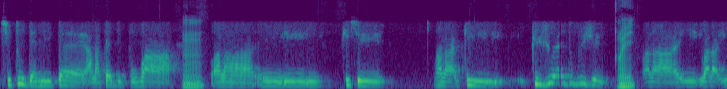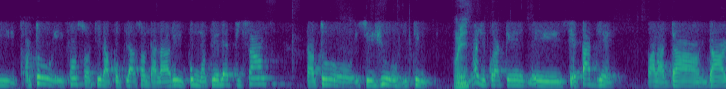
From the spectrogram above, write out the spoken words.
surtout des militaires à la tête du pouvoir. Mmh. Voilà. Et, qui se voilà qui qui jouent un double jeu. Oui. Voilà, voilà, tantôt ils font sortir la population dans la rue pour montrer leur puissance, tantôt ils se jouent aux victimes. Oui. Moi je crois que c'est pas bien. Voilà, dans, dans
